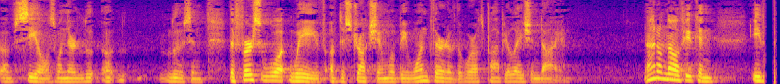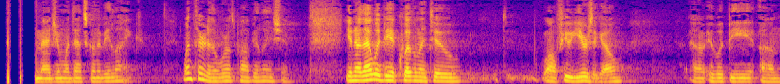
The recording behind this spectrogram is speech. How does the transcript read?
of seals when they're lo- uh, loosened. The first wave of destruction will be one third of the world's population dying. Now, I don't know if you can even imagine what that's going to be like. One third of the world's population. You know, that would be equivalent to, well, a few years ago, uh, it would be um,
